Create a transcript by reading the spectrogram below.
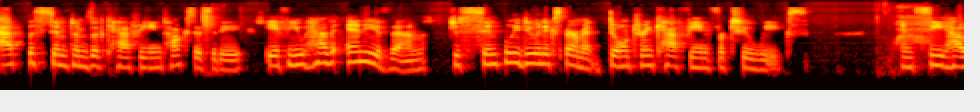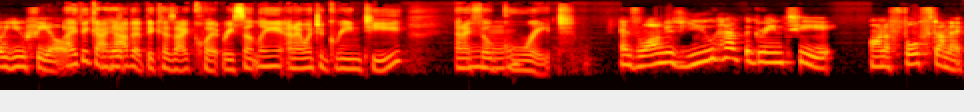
at the symptoms of caffeine toxicity. If you have any of them, just simply do an experiment. Don't drink caffeine for 2 weeks. Wow. And see how you feel. I think I have it because I quit recently and I went to green tea and I feel mm-hmm. great. As long as you have the green tea on a full stomach.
